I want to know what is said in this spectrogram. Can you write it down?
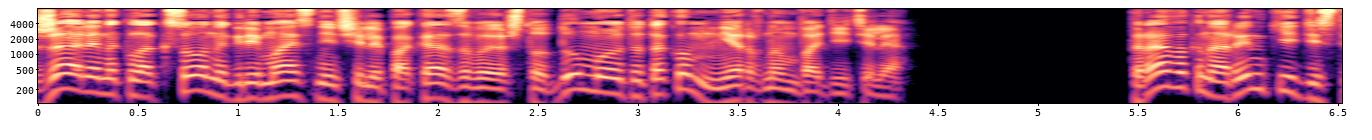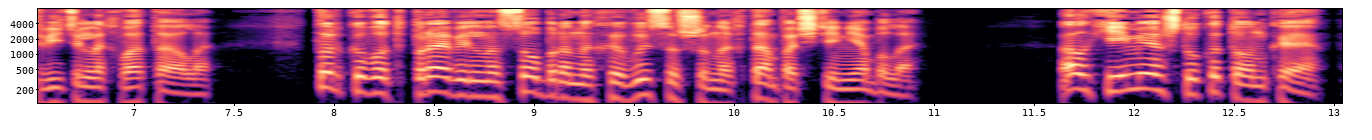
жали на клаксон и гримасничали, показывая, что думают о таком нервном водителе. Травок на рынке действительно хватало. Только вот правильно собранных и высушенных там почти не было. Алхимия – штука тонкая.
